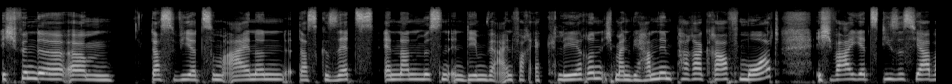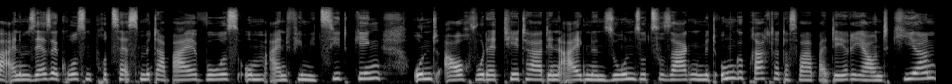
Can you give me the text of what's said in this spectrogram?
Ich finde, ähm, dass wir zum einen das Gesetz ändern müssen, indem wir einfach erklären, ich meine, wir haben den Paragraph Mord. Ich war jetzt dieses Jahr bei einem sehr, sehr großen Prozess mit dabei, wo es um ein Femizid ging und auch, wo der Täter den eigenen Sohn sozusagen mit umgebracht hat. Das war bei Deria und Kian.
